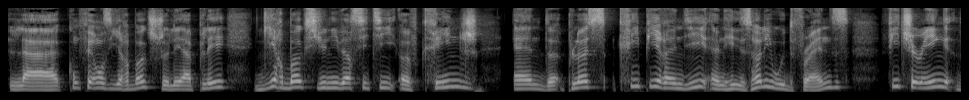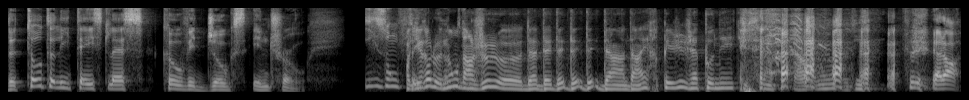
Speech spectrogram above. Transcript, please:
la conférence Gearbox, je l'ai appelée Gearbox University of Cringe and plus Creepy Randy and his Hollywood Friends, featuring the totally tasteless COVID jokes intro. Ils ont fait. On dirait le nom d'un jeu, euh, d'un- RPG japonais, tu sais. apparemment. Alors,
